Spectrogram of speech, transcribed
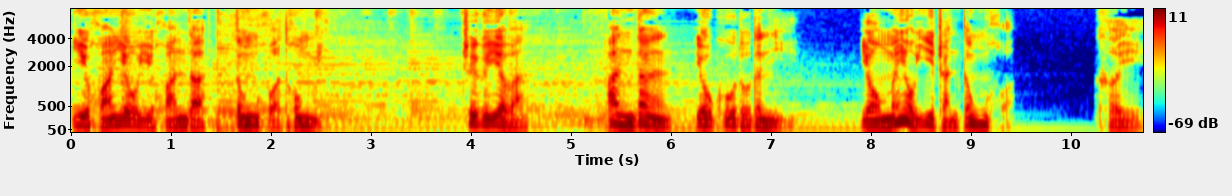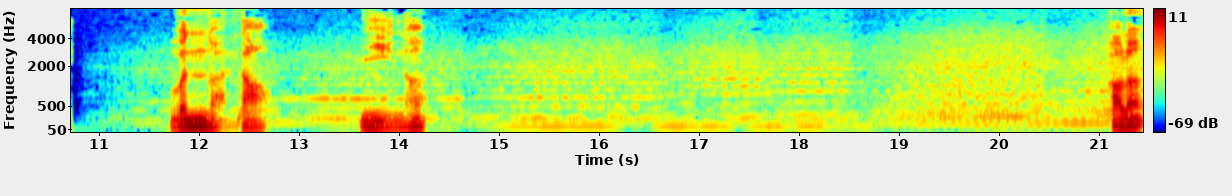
一环又一环的灯火通明。这个夜晚，暗淡又孤独的你，有没有一盏灯火，可以温暖到你呢？好了，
